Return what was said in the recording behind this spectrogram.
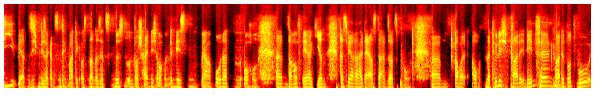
die werden sich mit dieser ganzen Thematik auseinandersetzen müssen und wahrscheinlich auch in den nächsten ja, Monaten, Wochen ähm, darauf reagieren. Das wäre halt der erste Ansatzpunkt. Ähm, aber auch natürlich gerade in den Fällen, gerade dort, wo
